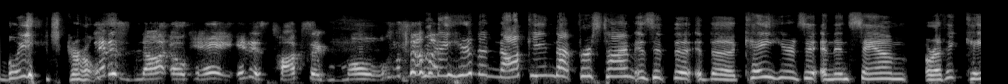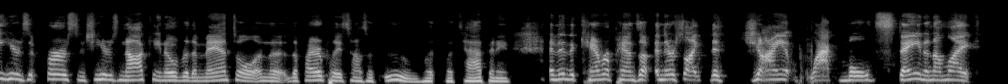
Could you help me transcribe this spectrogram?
bleach, girl. it is not okay. It is toxic mold. when they hear the knocking that first time, is it the the Kay hears it and then Sam, or I think Kay hears it first and she hears knocking over the mantle and the, the fireplace. And I was like, ooh, what, what's happening? And then the camera pans up and there's like this giant black mold stain. And I'm like,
